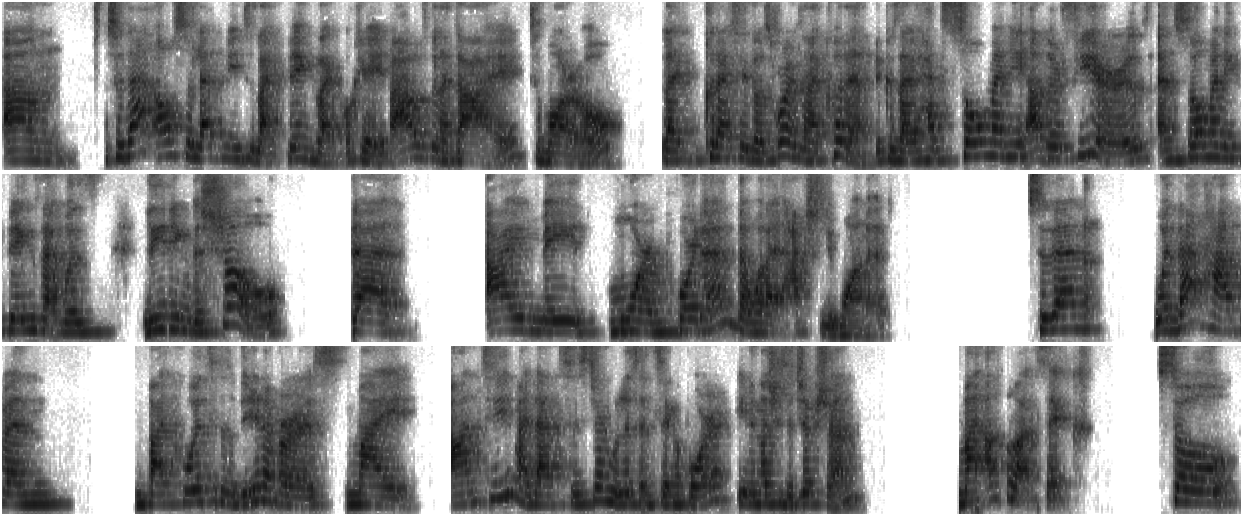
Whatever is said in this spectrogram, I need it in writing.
Um, so that also led me to like think like, okay, if I was gonna die tomorrow, like, could I say those words? And I couldn't because I had so many other fears and so many things that was leading the show that I made more important than what I actually wanted. So then when that happened, by coincidence of the universe, my auntie, my dad's sister, who lives in Singapore, even though she's Egyptian, my uncle got sick. So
